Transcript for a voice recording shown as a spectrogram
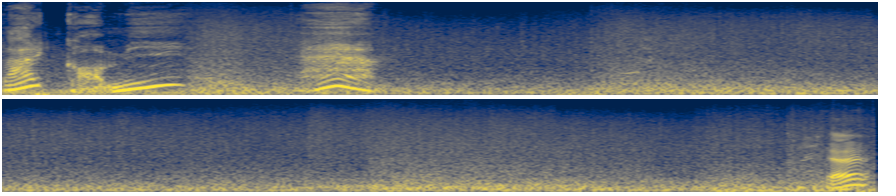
That got me? Damn. Okay.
